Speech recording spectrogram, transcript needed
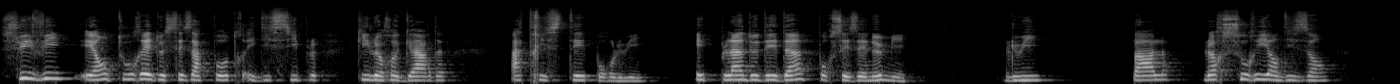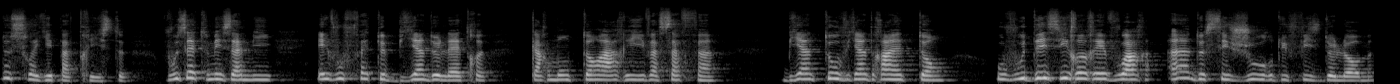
suivi et entouré de ses apôtres et disciples qui le regardent, attristés pour lui et pleins de dédain pour ses ennemis. Lui, pâle, leur sourit en disant Ne soyez pas tristes, vous êtes mes amis, et vous faites bien de l'être, car mon temps arrive à sa fin. Bientôt viendra un temps où vous désirerez voir un de ces jours du Fils de l'homme,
